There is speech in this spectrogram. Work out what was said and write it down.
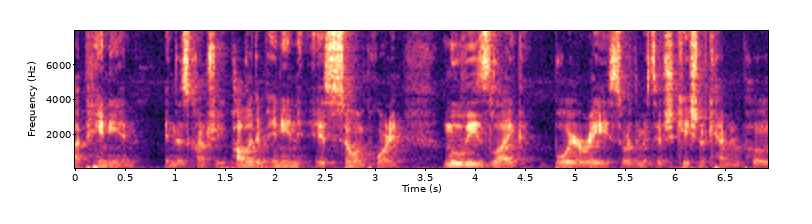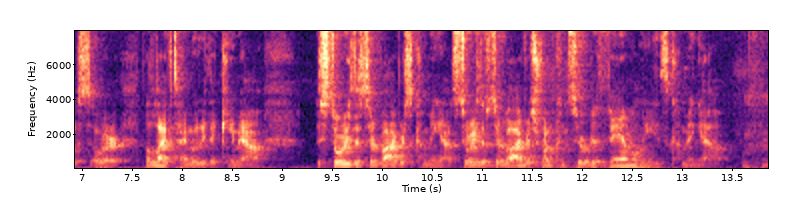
opinion in this country. Public opinion is so important. Movies like Boy Erased or The Miseducation of Cameron Post or the Lifetime movie that came out, the stories of survivors coming out, stories of survivors from conservative families coming out. Mm-hmm.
